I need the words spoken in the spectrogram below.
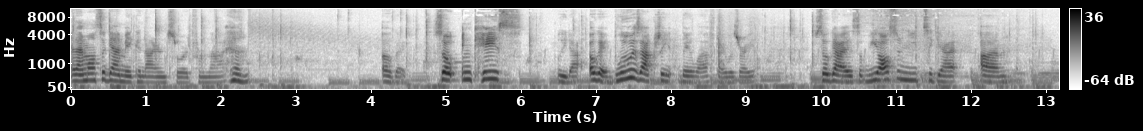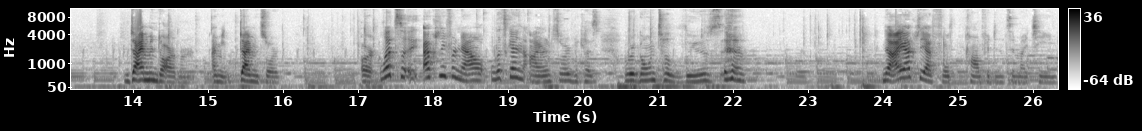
And I'm also gonna make an iron sword from that. okay. So in case we die. Okay, blue is actually, they left, I was right. So guys, we also need to get um, diamond armor. I mean, diamond sword. Or let's, uh, actually for now, let's get an iron sword because we're going to lose. now, I actually have full confidence in my team.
